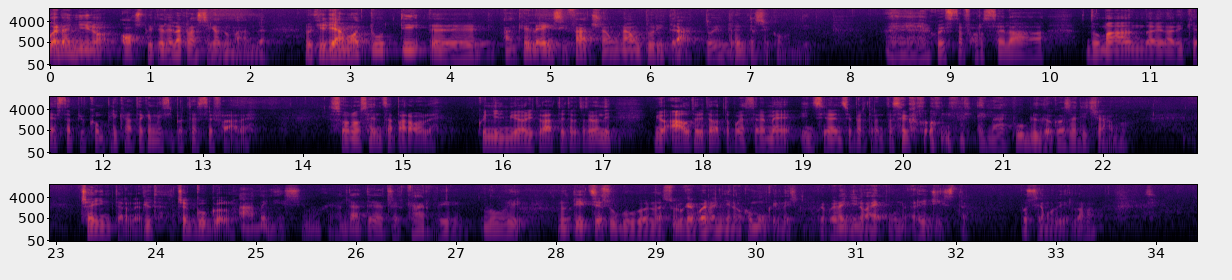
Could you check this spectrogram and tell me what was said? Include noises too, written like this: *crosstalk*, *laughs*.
Guadagnino, ospite della classica domanda. Lo chiediamo a tutti, eh, anche lei si faccia un autoritratto in 30 secondi. Eh, questa forse è la domanda e la richiesta più complicata che mi si potesse fare. Sono senza parole. Quindi il mio ritratto di 30 secondi, il mio autoritratto può essere me in silenzio per 30 *laughs* secondi. E ma al pubblico cosa diciamo? C'è internet, c'è Google. Ah, benissimo, ok. andate a cercarvi voi notizie su Google, su Luca Guadagnino. Comunque invece Luca Guadagnino è un regista, possiamo dirlo, no?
